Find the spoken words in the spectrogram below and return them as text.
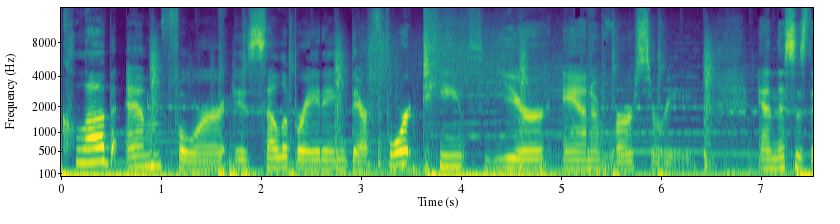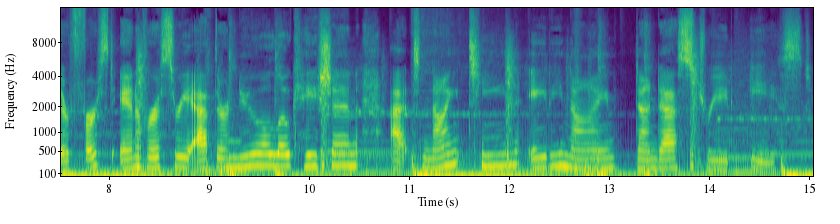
Club M4 is celebrating their 14th year anniversary. And this is their first anniversary at their new location at 1989 Dundas Street East.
